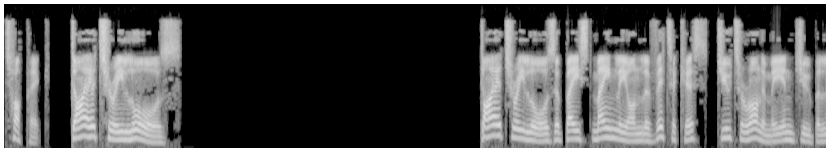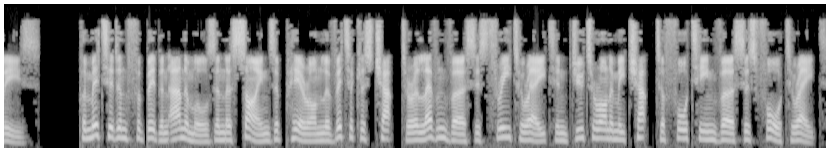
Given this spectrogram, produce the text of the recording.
Topic: Dietary laws. Dietary laws are based mainly on Leviticus, Deuteronomy and Jubilees. Permitted and forbidden animals and their signs appear on Leviticus chapter 11 verses 3 to 8 and Deuteronomy chapter 14 verses 4 to 8.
